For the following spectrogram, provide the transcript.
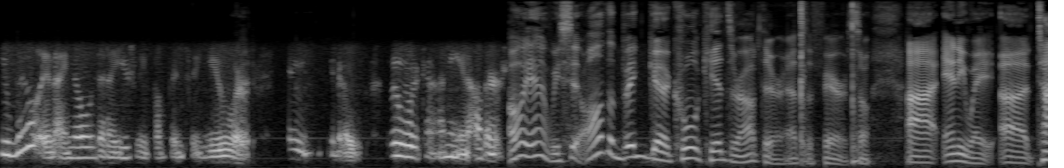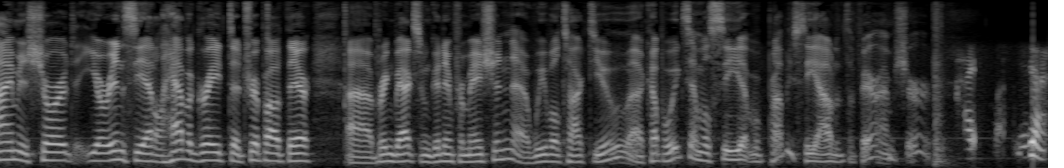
you will, and I know that I usually bump into you or and you know Lou Wagani and others. Oh yeah, we see all the big uh, cool kids are out there at the fair. So uh, anyway, uh, time is short. You're in Seattle. Have a great uh, trip out there. Uh, bring back some good information. Uh, we will talk to you a couple weeks, and we'll see. You, we'll probably see you out at the fair. I'm sure. I, yes,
